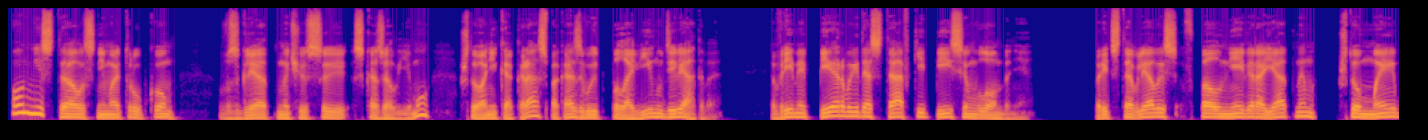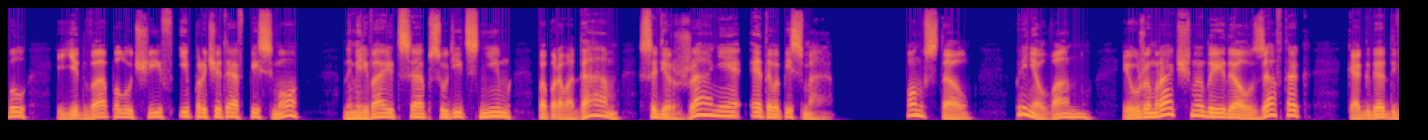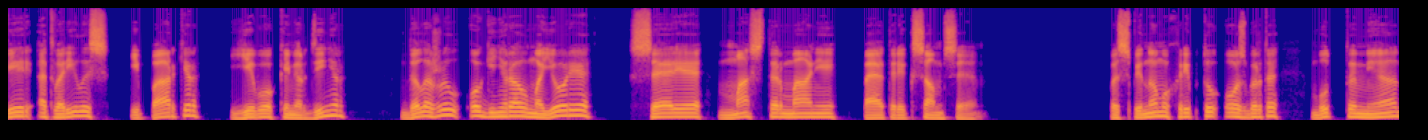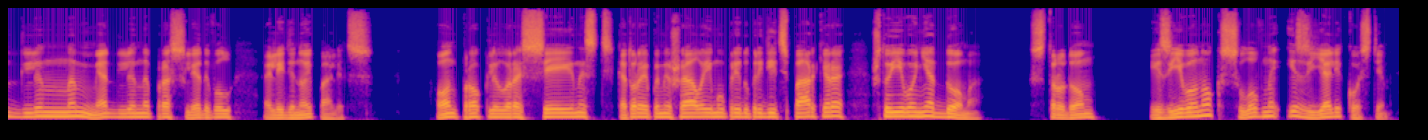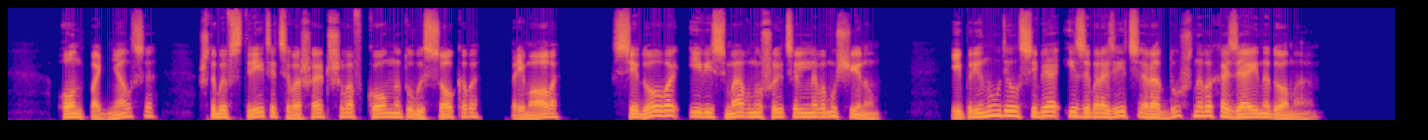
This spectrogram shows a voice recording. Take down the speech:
Он не стал снимать трубку. Взгляд на часы сказал ему, что они как раз показывают половину девятого. Время первой доставки писем в Лондоне. Представлялось вполне вероятным, что Мейбл, едва получив и прочитав письмо, намеревается обсудить с ним по проводам содержание этого письма. Он встал, принял ванну и уже мрачно доедал завтрак, когда дверь отворилась, и Паркер, его камердинер, доложил о генерал-майоре сэре Мастермани Патрик Сомсе. По спинному хребту Осберта будто медленно-медленно проследовал ледяной палец. Он проклял рассеянность, которая помешала ему предупредить Паркера, что его нет дома. С трудом из его ног словно изъяли кости. Он поднялся, чтобы встретить вошедшего в комнату высокого, прямого, седого и весьма внушительного мужчину и принудил себя изобразить радушного хозяина дома.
